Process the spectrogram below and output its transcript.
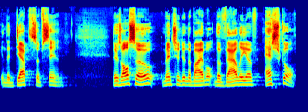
in the depths of sin. There's also mentioned in the Bible the valley of Eshcol.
